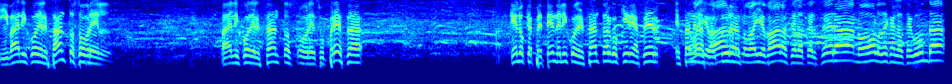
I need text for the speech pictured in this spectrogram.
y va el hijo del santo sobre él. Va el hijo del santo sobre su presa. ¿Qué es lo que pretende el hijo del santo? Algo quiere hacer, están en las alturas. Lo va a llevar hacia la tercera, no, lo deja en la segunda.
